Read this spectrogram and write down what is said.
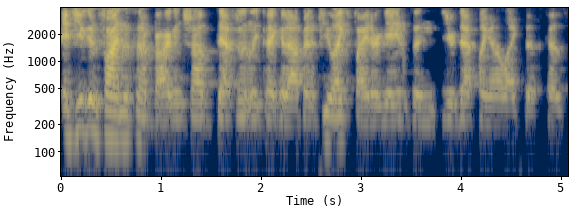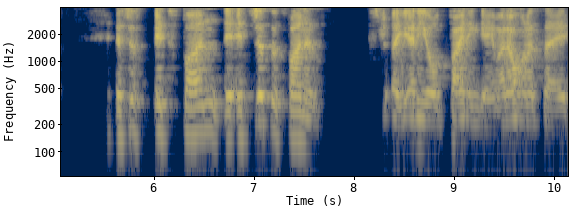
if you can find this in a bargain shop, definitely pick it up. And if you like fighter games, then you're definitely gonna like this because it's just it's fun. It's just as fun as like any old fighting game. I don't want to say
